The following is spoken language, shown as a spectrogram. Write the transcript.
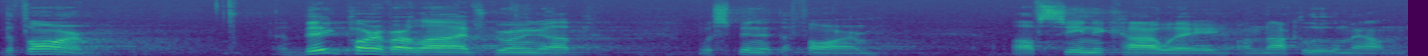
The farm. A big part of our lives growing up was spent at the farm off Scenic Highway on Noccalula Mountain.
